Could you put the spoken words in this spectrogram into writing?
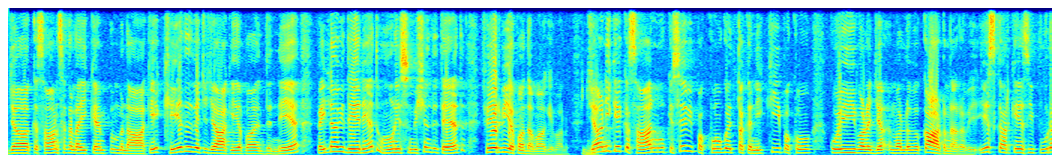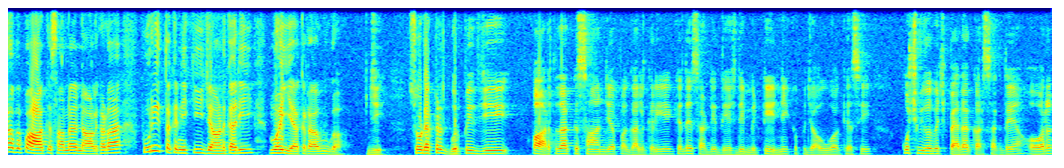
ਜਾਂ ਕਿਸਾਨ ਸਿਖਲਾਈ ਕੈਂਪ ਮਨਾ ਕੇ ਖੇਤ ਵਿੱਚ ਜਾ ਕੇ ਆਪਾਂ ਦਿੰਨੇ ਆ। ਪਹਿਲਾਂ ਵੀ ਦੇ ਰਹੇ ਹਾਂ ਤੇ ਹੁਣ ਇਸ ਮਿਸ਼ਨ ਦੇ ਤਹਿਤ ਫੇਰ ਵੀ ਆਪਾਂ ਦਵਾਂਗੇ ਮਤਲਬ ਯਾਨੀ ਕਿ ਕਿਸਾਨ ਨੂੰ ਕਿਸੇ ਵੀ ਪੱਖੋਂ ਕੋਈ ਤਕਨੀਕੀ ਪੱਖੋਂ ਕੋਈ ਮਤਲਬ ਘਾਟ ਨਾ ਰਵੇ। ਇਸ ਕਰਕੇ ਅਸੀਂ ਪੂਰਾ ਵਿਭਾਗ ਕਿਸਾਨਾਂ ਦੇ ਨਾਲ ਖੜਾ ਪੂਰੀ ਤਕਨੀਕੀ ਜਾਣਕਾਰੀ ਮੁਹੱਈਆ ਕਰਾਊਗਾ। ਜੀ। ਸੋ ਡਾਕਟਰ ਗੁਰਪ੍ਰੀਤ ਜੀ ਭਾਰਤ ਦਾ ਕਿਸਾਨ ਜੇ ਆਪਾਂ ਗੱਲ ਕਰੀਏ ਕਹਿੰਦੇ ਸਾਡੇ ਦੇਸ਼ ਦੀ ਮਿੱਟੀ ਇੰਨੀ ਕੁ ਉਪਜਾਊ ਆ ਕਿ ਅਸੀਂ ਕੁਝ ਵੀ ਉਹਦੇ ਵਿੱਚ ਪੈਦਾ ਕਰ ਸਕਦੇ ਹਾਂ ਔਰ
